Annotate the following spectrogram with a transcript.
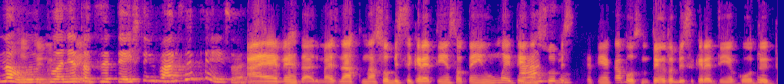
Não, no planeta dos ETs tem vários ETs, ué. Ah, é verdade. Mas na, na sua bicicletinha só tem um ET ah, na sua sim. bicicletinha acabou. Não tem outra bicicletinha com outro ET,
